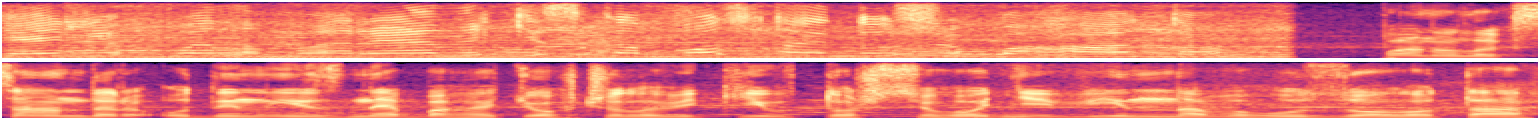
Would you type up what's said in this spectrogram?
Я ліпила вареники з капустою дуже багато. Пан Олександр один із небагатьох чоловіків, тож сьогодні він на вагу золота,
